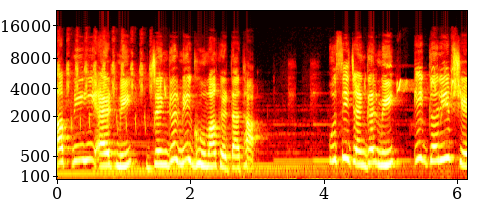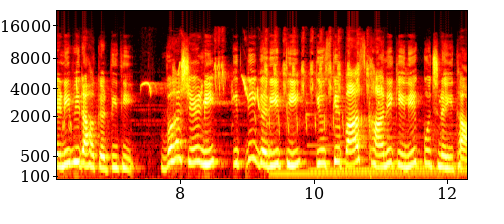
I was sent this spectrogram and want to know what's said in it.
अपनी ही ऐट में जंगल में घूमा करता था। उसी जंगल में एक गरीब शेरनी भी रहा करती थी। वह शेरनी इतनी गरीब थी कि उसके पास खाने के लिए कुछ नहीं था।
